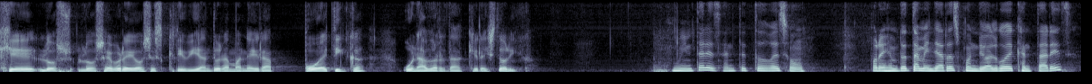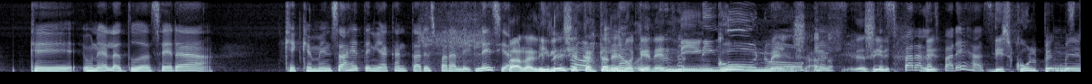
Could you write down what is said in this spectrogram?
que los, los hebreos escribían de una manera poética una verdad que era histórica. Muy interesante todo eso. Por ejemplo, también ya respondió algo de Cantares, que una de las dudas era que qué mensaje tenía Cantares para la iglesia. Para la iglesia Cantares no, tiene ningún mensaje. Es, para las parejas. Discúlpenme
